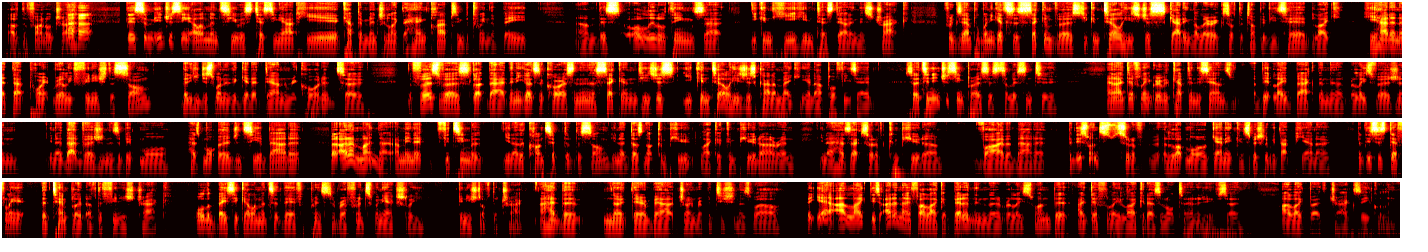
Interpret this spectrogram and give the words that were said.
of the final track. There's some interesting elements he was testing out here. Captain mentioned like the hand claps in between the beat. Um, there's all little things that you can hear him test out in this track. For example, when he gets to the second verse, you can tell he's just scatting the lyrics off the top of his head. Like he hadn't at that point really finished the song, but he just wanted to get it down and recorded. So the first verse got that, then he to the chorus, and then the second, he's just you can tell he's just kind of making it up off his head. So it's an interesting process to listen to. And I definitely agree with Captain. This sounds a bit laid back than the release version. You know, that version is a bit more has more urgency about it. But I don't mind that. I mean, it fits in with you know the concept of the song. You know, does not compute like a computer, and you know has that sort of computer vibe about it. But this one's sort of a lot more organic, especially with that piano. But this is definitely the template of the finished track. All the basic elements are there for Prince to reference when he actually finished off the track. I had the note there about Joy in repetition as well. But yeah, I like this. I don't know if I like it better than the release one, but I definitely like it as an alternative. So I like both tracks equally.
